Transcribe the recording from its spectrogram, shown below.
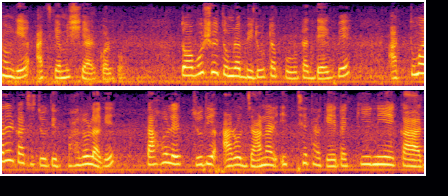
সঙ্গে আজকে আমি শেয়ার করব। তো অবশ্যই তোমরা ভিডিওটা পুরোটা দেখবে। আর তোমাদের কাছে যদি ভালো লাগে, তাহলে যদি আরও জানার ইচ্ছে থাকে এটা কি নিয়ে কাজ,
